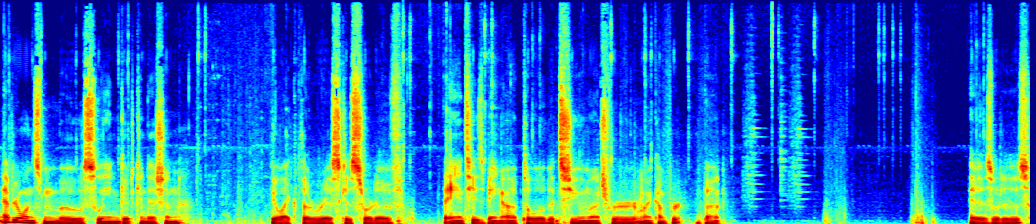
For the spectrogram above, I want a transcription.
Everyone's mostly in good condition. I feel like the risk is sort of... The ante is being upped a little bit too much for my comfort, but... It is what it is.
